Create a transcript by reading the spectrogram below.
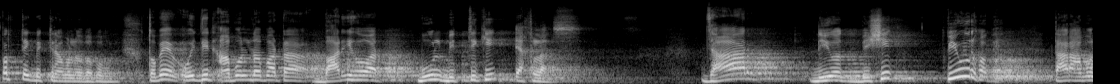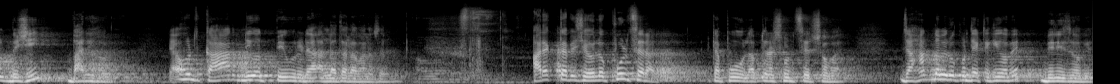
প্রত্যেক ব্যক্তির আমল নামা মাপা হবে। তবে ওই দিন আমল নামাটা বাড়ি হওয়ার মূল ভিত্তি কি? এখলাস। যার নিয়ত বেশি পিওর হবে, তার আমল বেশি ভারী হবে। এখন কার নিয়ত পিওর? এটা আল্লাহ তালা ভালো জানেন। আরেকটা বিষয় হলো ফুল সেরাত এটা পুল আপনারা শুনছেন সবাই। জাহান নামের উপর দিয়ে একটা কী হবে? ব্রিজ হবে।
